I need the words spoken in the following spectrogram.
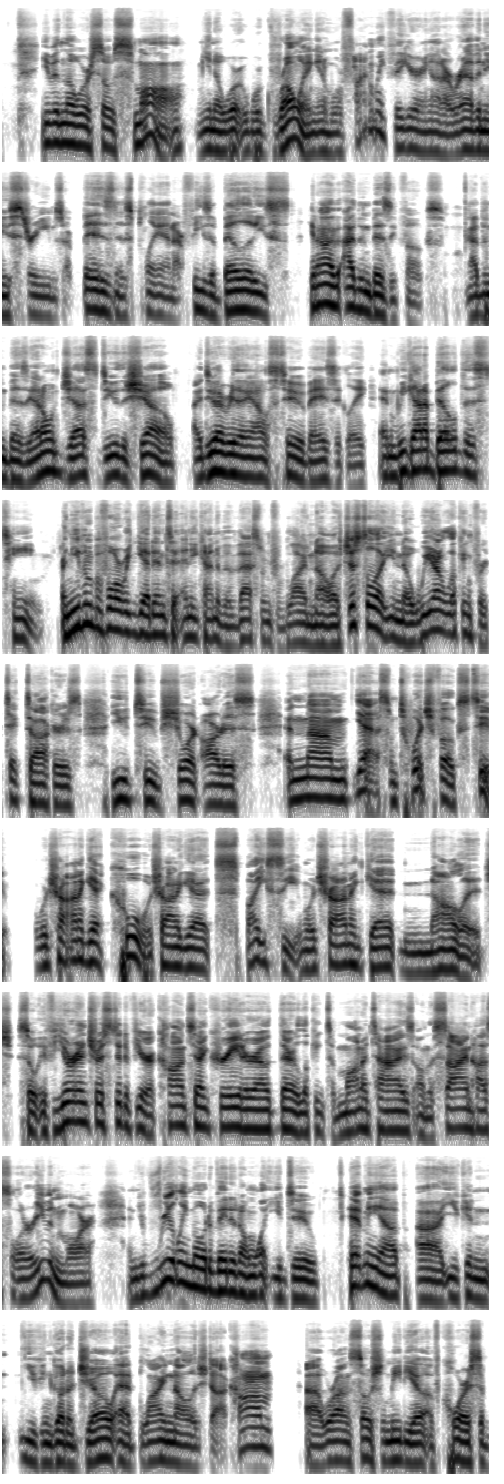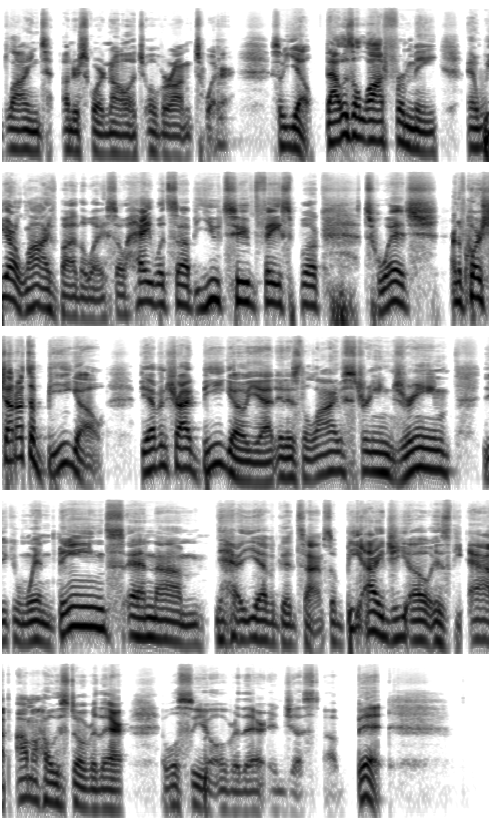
Even though we're so small you know we're, we're growing and we're finally figuring out our revenue streams our business plan our feasibilities. You know I've, I've been busy folks. I've been busy. I don't just do the show, I do everything else too, basically. And we got to build this team. And even before we get into any kind of investment for blind knowledge, just to let you know, we are looking for TikTokers, YouTube short artists, and um, yeah, some Twitch folks too. We're trying to get cool. We're trying to get spicy and we're trying to get knowledge. So if you're interested, if you're a content creator out there looking to monetize on the side hustle or even more, and you're really motivated on what you do, hit me up. Uh, you can you can go to joe at blindknowledge.com uh, we're on social media, of course, at blind underscore knowledge over on Twitter. So, yo, that was a lot from me. And we are live, by the way. So, hey, what's up? YouTube, Facebook, Twitch. And of course, shout out to Bigo. If you haven't tried Bigo yet, it is the live stream dream. You can win beans and um, yeah, you have a good time. So, B I G O is the app. I'm a host over there, and we'll see you over there in just a bit.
